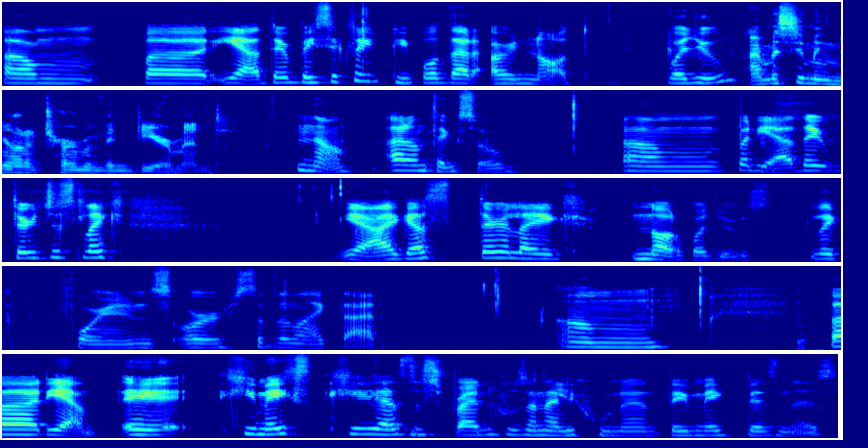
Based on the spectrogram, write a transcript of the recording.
um but yeah they're basically people that are not Wayu I'm assuming not a term of endearment. no, I don't think so. Um, but yeah, they they're just like, yeah, I guess they're like not Wajus, like foreigners or something like that. Um, but yeah, eh, he makes he has this friend who's an alihuna, and they make business,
